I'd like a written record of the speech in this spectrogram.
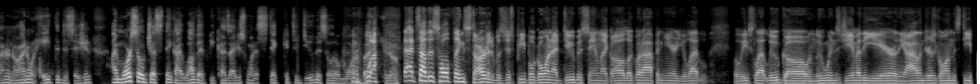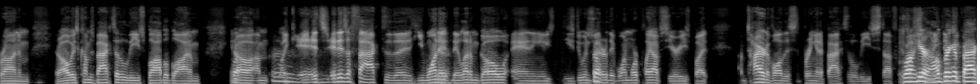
I don't know. I don't hate the decision. I more so just think I love it because I just want to stick it to Dubas a little more. But Well, you know, That's how this whole thing started. Was just people going at Dubas saying like, "Oh, look what happened here. You let the Leafs let Lou go, and Lou wins GM of the year, and the Islanders go on this deep run, and it always comes back to the Leafs." Blah blah blah. And, you know, I'm like, it's it is a fact that he won Yeah. it. They let him go, and he's he's doing So- better. They've won more playoff series, but I'm tired of all this bringing it back to the Leafs stuff. Well, there's so here I'll bring it back.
